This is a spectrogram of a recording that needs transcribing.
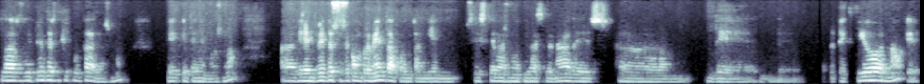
las diferentes dificultades que, tenemos. ¿no? Evidentemente eso se complementa con también sistemas motivacionales ah, de, protección ¿no? que,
